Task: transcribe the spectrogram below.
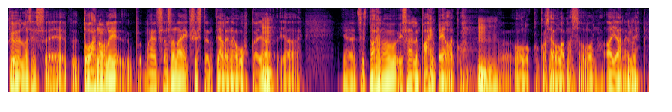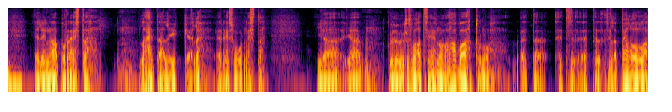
Kyllä, siis se, tuohan oli, mainitsin sana eksistentiaalinen uhka ja, mm. ja, ja siis tuohan on Israelin pahin pelko mm. ollut koko se olemassaolon ajan, eli, mm. eli naapureista lähdetään liikkeelle eri suunnista. Ja, ja kyllä Yhdysvallat siihen on havahtunut, että, että, että sillä pelolla,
